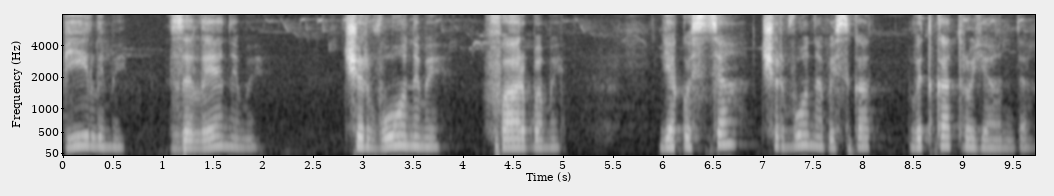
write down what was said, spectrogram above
білими, зеленими, червоними фарбами, як ось ця червона виська, витка троянда,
